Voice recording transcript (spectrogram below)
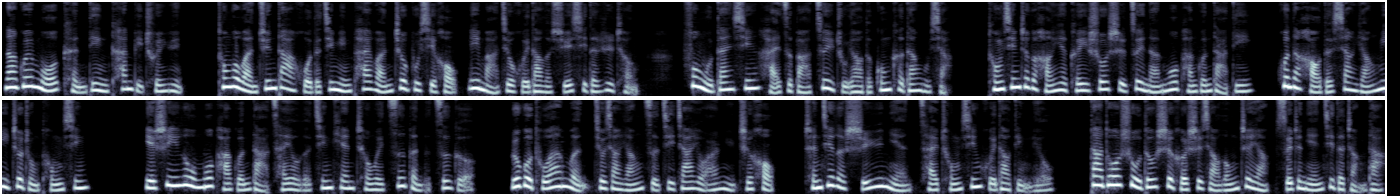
那规模肯定堪比春运。通过婉君大火的金明拍完这部戏后，立马就回到了学习的日程。父母担心孩子把最主要的功课耽误下。童星这个行业可以说是最难摸盘滚打的，混得好的像杨幂这种童星，也是一路摸爬滚打才有了今天成为资本的资格。如果图安稳，就像杨紫继《家有儿女》之后，沉寂了十余年才重新回到顶流，大多数都适合释小龙这样随着年纪的长大，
